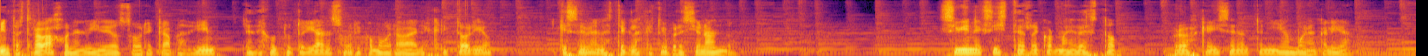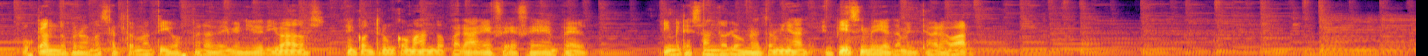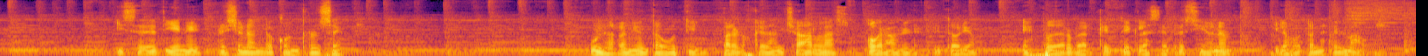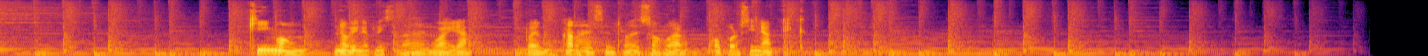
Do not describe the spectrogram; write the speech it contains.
Mientras trabajo en el video sobre capas de GIMP, les dejo un tutorial sobre cómo grabar el escritorio y que se vean las teclas que estoy presionando. Si bien existe Record My Desktop, pruebas que hice no tenían buena calidad. Buscando programas alternativos para Debian y derivados, encontré un comando para ffmpeg. Ingresándolo en una terminal, empieza inmediatamente a grabar. Y se detiene presionando Control C. Una herramienta útil para los que dan charlas o graban el escritorio es poder ver qué teclas se presionan y los botones del mouse. Keymon no viene preinstalada en Wayra, pueden buscarla en el centro de software o por Synaptic.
